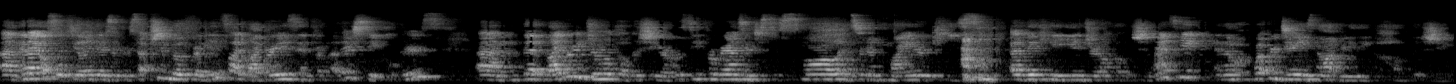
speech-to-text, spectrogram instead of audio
Um, and I also feel like there's a perception both from inside libraries and from other stakeholders um, that library journal publishing or hosting programs are just a small and sort of minor piece of the Canadian journal publishing landscape, and then what we're doing is not really publishing.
